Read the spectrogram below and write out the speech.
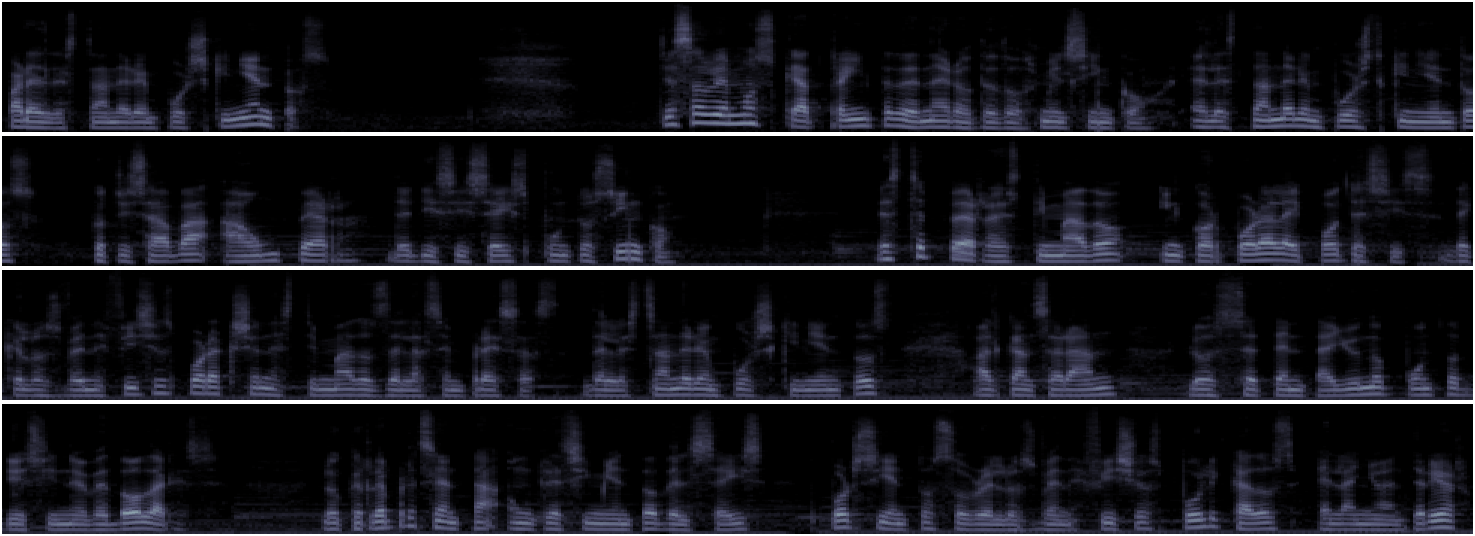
para el Standard Poor's 500. Ya sabemos que a 30 de enero de 2005 el Standard Poor's 500 cotizaba a un PER de 16.5 este PER estimado incorpora la hipótesis de que los beneficios por acción estimados de las empresas del Standard Poor's 500 alcanzarán los 71.19 dólares, lo que representa un crecimiento del 6% sobre los beneficios publicados el año anterior.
